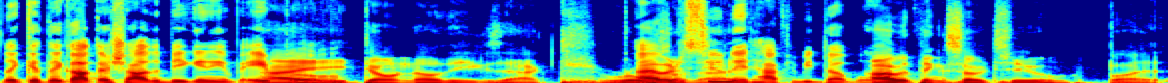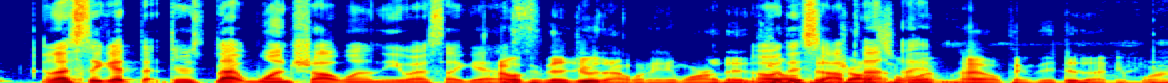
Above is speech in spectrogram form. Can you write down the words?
Like if they got their shot at the beginning of April, I I, don't know the exact rules. I would assume that. they'd have to be double. I would think so too, but Unless they get that, there's that one shot one in the U.S. I guess. I don't think they're doing that one anymore. Are they? Oh, they stopped that? Johnson I- one? I don't think they did that anymore.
